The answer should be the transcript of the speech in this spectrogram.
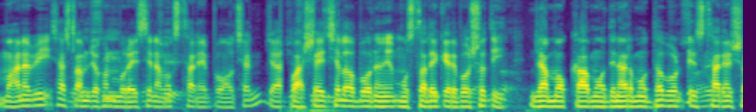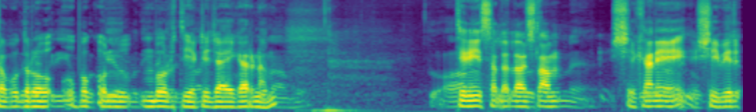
মহানবী সাসলাম যখন মুরাইসি নামক স্থানে পৌঁছেন যা পাশেই ছিল বনে মুস্তালেকের বসতি যা মক্কা মদিনার মধ্যবর্তী স্থানে সমুদ্র উপকূলবর্তী একটি জায়গার নাম। তিনি সাল্লাহ ইসলাম সেখানে শিবির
